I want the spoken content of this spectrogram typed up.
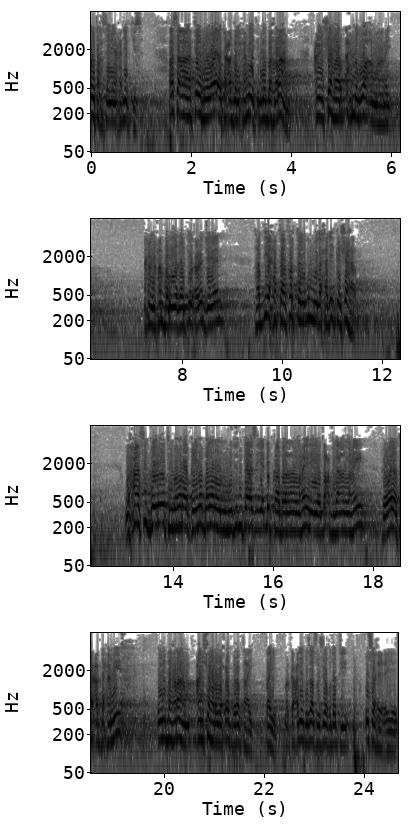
way taxsiiniyeen xadiidkiisa. Hase ahaatee riwaayatu cabdilxamiid ibni bahraan can shahr axmed waa ammaanay. Axmed xambal iyo kayrkii waxay odhan jireen haddii xataa farta lagu mudo xadiidka shahr waxaa si gooni u tilmaaman oo qiimo badan oo mudintaas iyo dhibkaa badan aan lahayn iyo dacfiga aan lahayn riwaayatu cabdixamiid ibni bahraan can shahr waa xoog badan tahay. Ayib marka xadiidku saasuu sheekhu dartii u saxiixiyey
